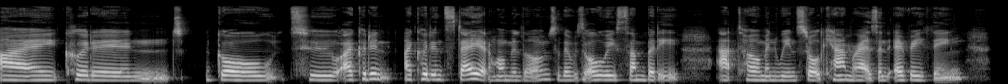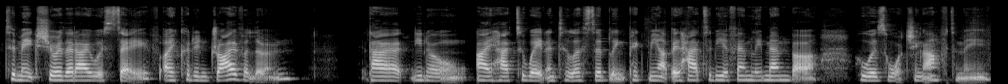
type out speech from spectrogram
I couldn't go to I couldn't I couldn't stay at home alone so there was always somebody at home and we installed cameras and everything to make sure that I was safe. I couldn't drive alone that you know I had to wait until a sibling picked me up. It had to be a family member who was watching after me.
